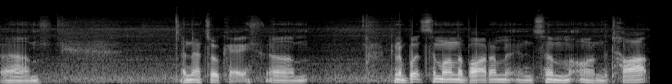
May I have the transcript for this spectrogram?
Um, and that's okay. Um, I'm going to put some on the bottom and some on the top.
